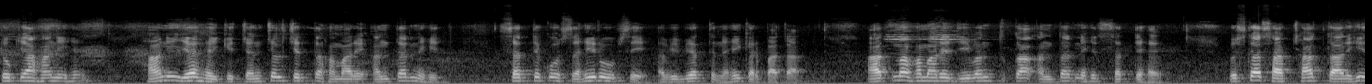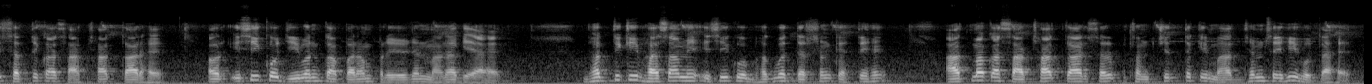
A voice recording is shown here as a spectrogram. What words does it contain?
तो क्या हानि है? हानि यह है कि चंचल चित्त हमारे अंतर्निहित सत्य को सही रूप से अभिव्यक्त नहीं कर पाता। आत्मा हमारे जीवन का अंतर्निहित सत्य है। उसका साक्षात्कार ही सत्य का साक्षात्कार है और इसी को जीवन का परम प्रयोजन माना गया है। भक्ति की भाषा में इसी को भगवत दर्शन कहते हैं। आत्मा का साक्षात्कार सर्वप्रथम चित्त के माध्यम से ही होता है।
